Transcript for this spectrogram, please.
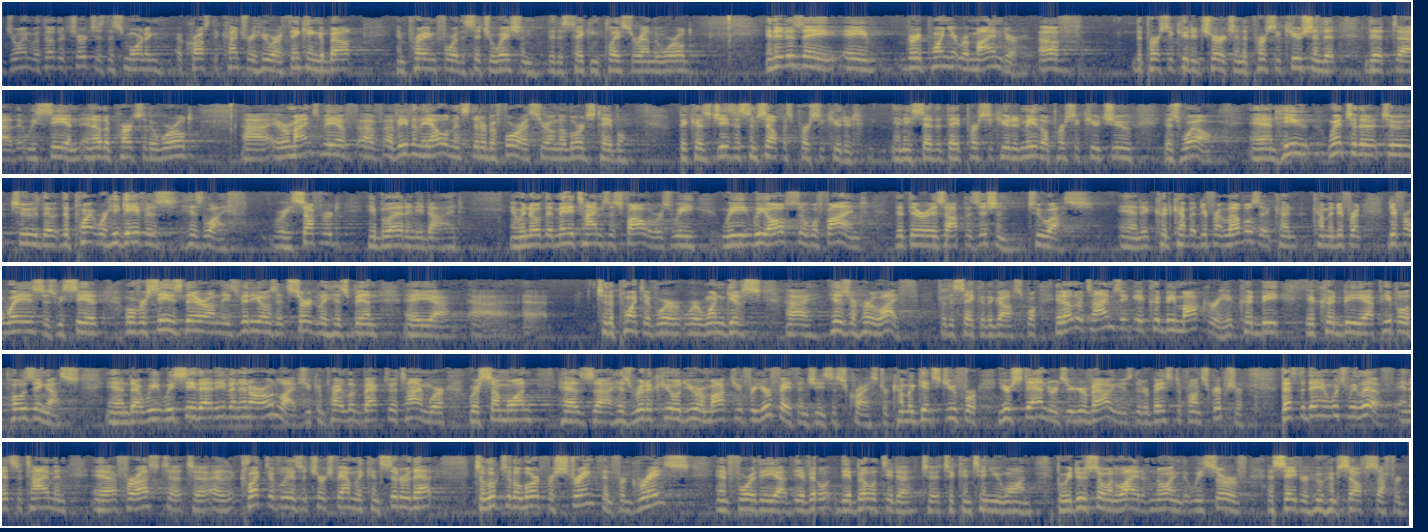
We join with other churches this morning across the country who are thinking about and praying for the situation that is taking place around the world. And it is a, a very poignant reminder of the persecuted church and the persecution that, that, uh, that we see in, in, other parts of the world. Uh, it reminds me of, of, of even the elements that are before us here on the Lord's table because Jesus himself was persecuted. And he said that they persecuted me, they'll persecute you as well. And he went to the, to, to the, the point where he gave his, his life, where he suffered, he bled, and he died. And we know that many times as followers, we, we, we also will find that there is opposition to us. And it could come at different levels. It can come in different different ways. As we see it overseas there on these videos, it certainly has been a, uh, uh, to the point of where, where one gives uh, his or her life for the sake of the gospel. At other times, it, it could be mockery. It could be, it could be uh, people opposing us. And uh, we, we see that even in our own lives. You can probably look back to a time where, where someone has, uh, has ridiculed you or mocked you for your faith in Jesus Christ or come against you for your standards or your values that are based upon Scripture. That's the day in which we live. And it's a time in, uh, for us to, to collectively as a church family consider that, to look to the Lord for strength and for grace and for the, uh, the, the ability to, to, to continue on. But we do so in light of knowing that we serve a Savior who himself suffered.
